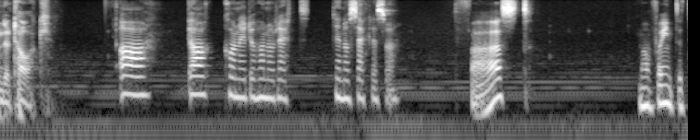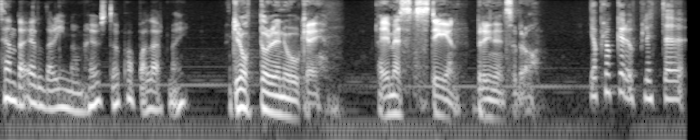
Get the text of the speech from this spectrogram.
Under tak. Ja, ja, Conny, du har nog rätt. Det är nog säkrast så. Fast man får inte tända eldar inomhus, det har pappa lärt mig. Grottor är nog okej. Det är mest sten. Brinner inte så bra. Jag plockar upp lite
